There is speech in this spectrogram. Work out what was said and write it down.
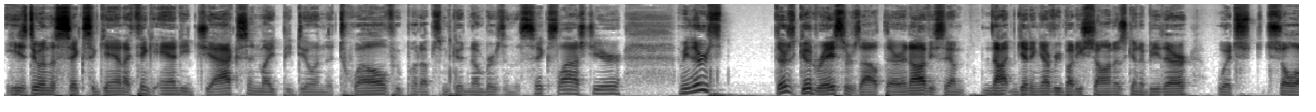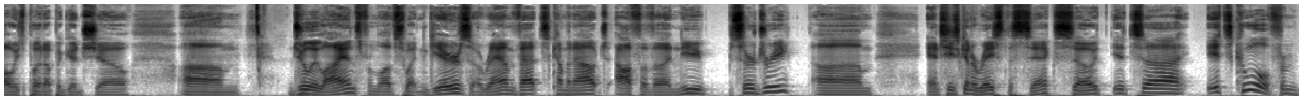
He's doing the six again. I think Andy Jackson might be doing the 12, who put up some good numbers in the six last year. I mean, there's there's good racers out there, and obviously, I'm not getting everybody. Shauna's going to be there, which she'll always put up a good show. Um, Julie Lyons from Love, Sweat, and Gears, a RAAM vet's coming out off of a knee surgery, um, and she's going to race the six. So it, it's uh, it's cool from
